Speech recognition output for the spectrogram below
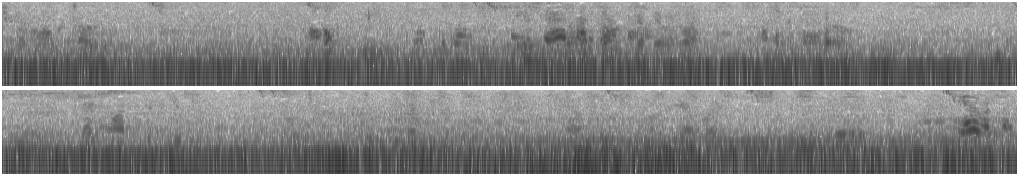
Should have a longer tongue. Oh, Are you This sure? I is thought not- it oh, got that got that one. one right. I think it did. Uh-oh. There's one. Did we get No, going the other way. The other one's like,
